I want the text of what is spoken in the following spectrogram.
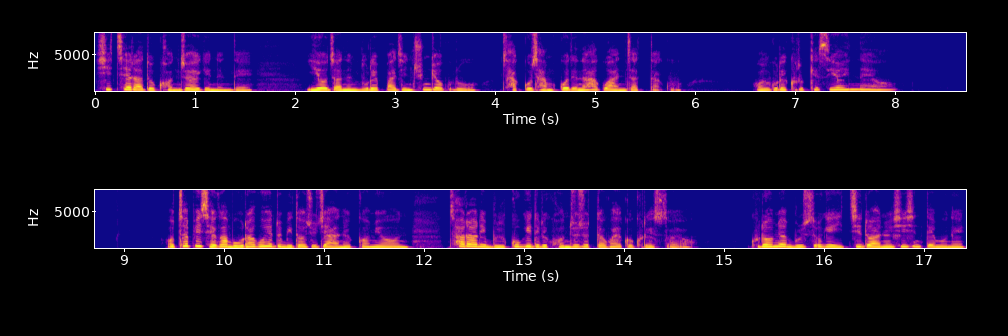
시체라도 건져야겠는데 이 여자는 물에 빠진 충격으로 자꾸 잠꼬대나 하고 앉았다고 얼굴에 그렇게 쓰여 있네요. 어차피 제가 뭐라고 해도 믿어주지 않을 거면 차라리 물고기들이 건져줬다고 할거 그랬어요. 그러면 물속에 있지도 않을 시신 때문에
